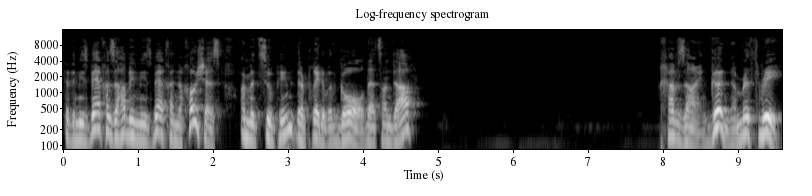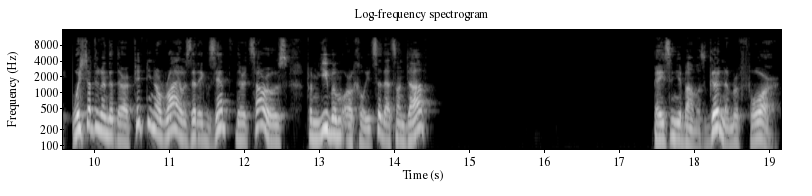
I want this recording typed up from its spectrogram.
that the Mizbecha Zahabim Mizbecha Nechoshes are Mitsupim, they're plated with gold? That's on daf. Chavzain. Good. Number three. Which daf that there are 15 arayos that exempt their tsaros from yibum or chalitza. That's on daf. Base in Yevamos. Good. Number four.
